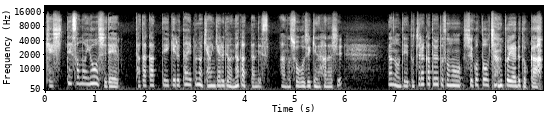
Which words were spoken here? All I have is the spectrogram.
決してその容姿で戦っていけるタイプのキャンギャルではなかったんですあの正直な話。なのでどちらかというとその仕事をちゃんとやるとか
